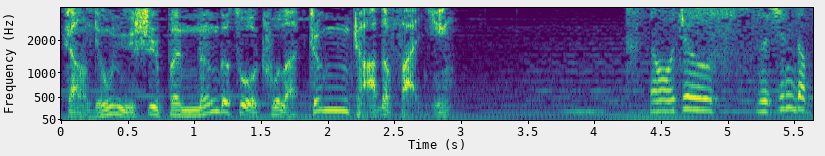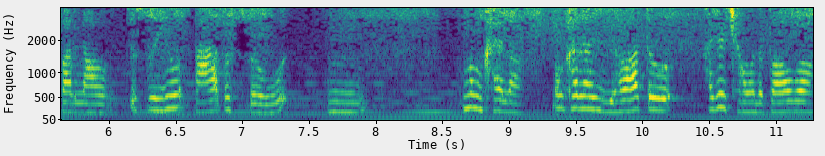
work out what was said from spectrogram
让刘女士本能的做出了挣扎的反应。然后我就使劲的把脑，就是用把他的手，嗯，弄开了，弄开了以后他都他就抢我的包包，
